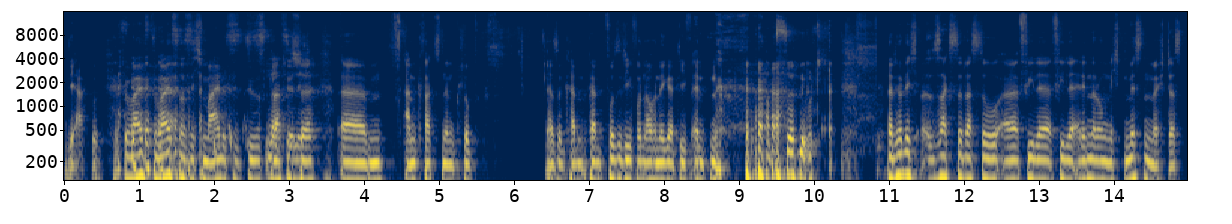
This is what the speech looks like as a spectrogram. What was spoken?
Ja, gut. Du weißt, du weißt, was ich meine. Es ist dieses klassische ähm, Anquatschen im Club. Also kann, kann positiv und auch negativ enden. Absolut. Natürlich sagst du, dass du äh, viele, viele Erinnerungen nicht missen möchtest.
